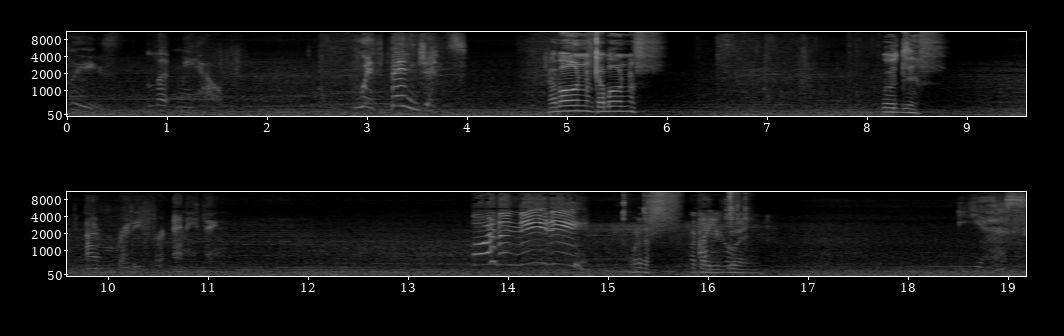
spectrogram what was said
Please, let me help. With vengeance! Come on, come on. Good. I'm ready for anything. For the needy! Where the fuck are you Michael. going? Yes?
